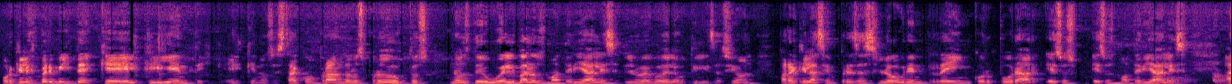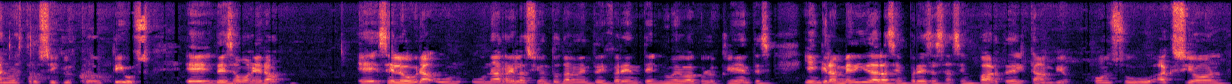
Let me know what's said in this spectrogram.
porque les permite que el cliente, el que nos está comprando los productos, nos devuelva los materiales luego de la utilización para que las empresas logren reincorporar esos, esos materiales a nuestros ciclos productivos. Eh, de esa manera, eh, se logra una relación totalmente diferente, nueva con los clientes y en gran medida las empresas hacen parte del cambio con su acción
